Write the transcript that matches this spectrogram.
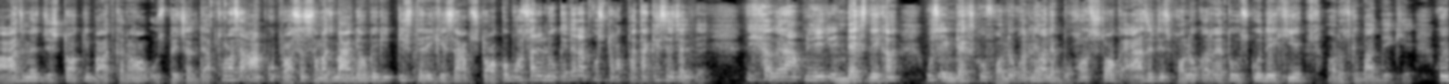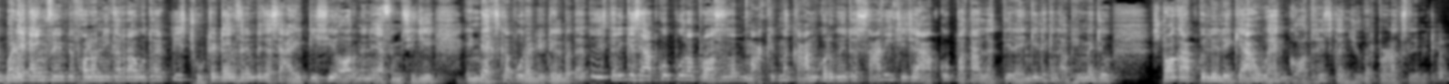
आज मैं जिस स्टॉक की बात कर रहा हूँ, आप उस पर चलते हैं। आप थोड़ा सा आपको प्रोसेस समझ में आ गया होगा कि किस तरीके से आप स्टॉक को, बहुत सारे लोग कहते हैं आपको स्टॉक पता कैसे चलते हैं? देखिए, अगर आपने एक इंडेक्स देखा, उस इंडेक्स को फॉलो करने वाले बहुत stock as it is follow कर रहे हैं तो उसको देखिए और उसके बाद देखिए। कोई बड़े टाइम फ्रेम पर फॉलो नहीं कर रहा होगा तो एटलीस्ट छोटे टाइम फ्रेम पर जैसे आईटीसी और मैंने एफएमसीजी इंडेक्स का पूरा डिटेल बताया तो इस तरीके से आपको पूरा प्रोसेस अब मार्केट में काम करोगे तो सारी चीज़ें आपको पता लगती रहेंगी। लेकिन अभी मैं जो स्टॉक आपके लिए लेके आया हूँ, वह है गोदरेज कंज्यूमर प्रोडक्ट्स लिमिटेड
